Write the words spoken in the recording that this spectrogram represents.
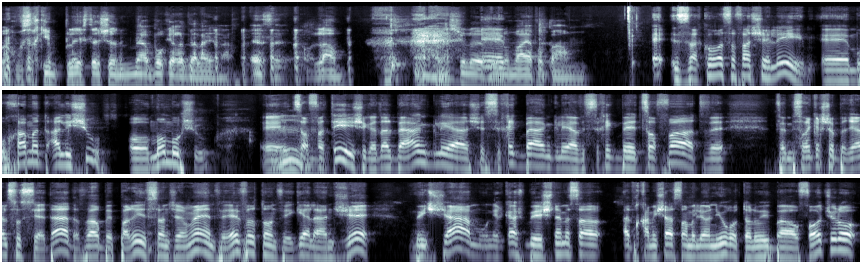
אנחנו משחקים פלייסטיישן מהבוקר עד הלילה איזה עולם אנשים לא הבינו מה היה פה פעם. זרקור השפה שלי אה, מוחמד עלי שו או מומושו. אה, mm. צרפתי שגדל באנגליה ששיחק באנגליה ושיחק בצרפת ו, ומשחק עכשיו בריאל סוסיידד עבר בפריז סן ג'רמן ואברטון והגיע לאנג'ה משם הוא נרכש ב-12 עד 15 מיליון יורו תלוי בהופעות שלו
